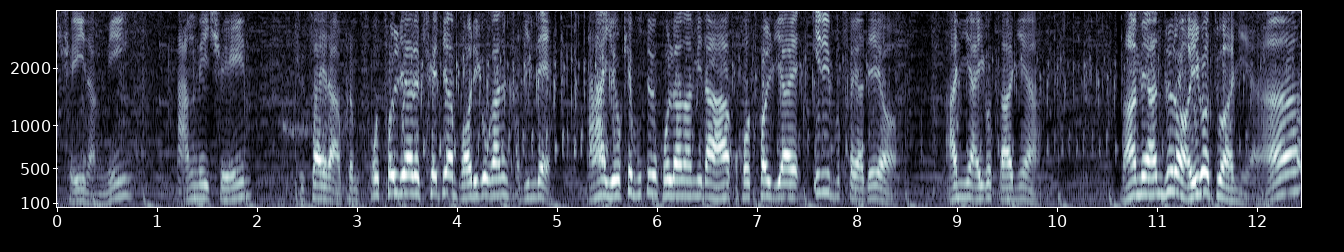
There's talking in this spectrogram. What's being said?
쉐인, 앙리, 앙리, 쉐인, 주사해라. 그럼 코털리아를 최대한 버리고 가는 각인데, 아, 이렇게 붙으면 곤란합니다. 코털리아에 1위 붙어야 돼요. 아니야, 이것도 아니야. 마음에 안 들어. 이것도 아니야.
